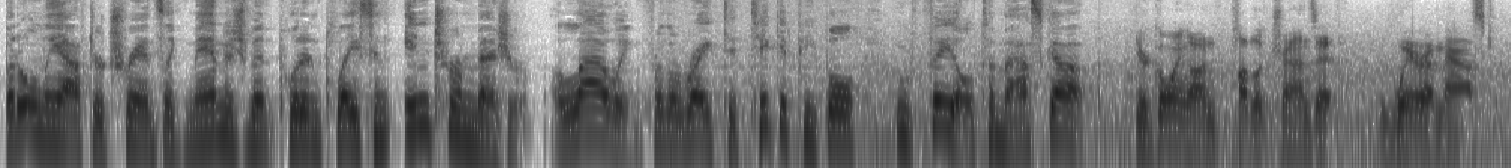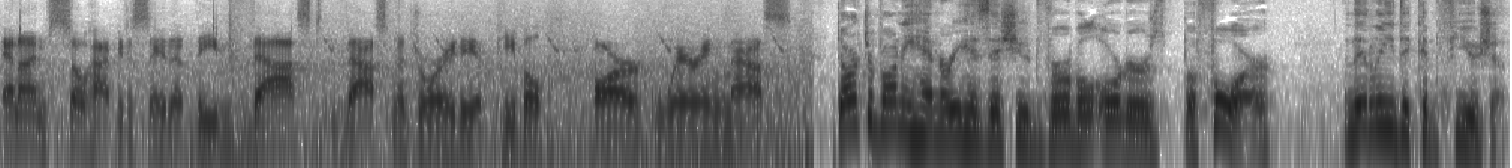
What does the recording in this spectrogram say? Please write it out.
but only after TransLink management put in place an interim measure allowing for the right to ticket people who fail to mask up you're going on public transit, wear a mask. And I'm so happy to say that the vast, vast majority of people are wearing masks. Dr. Bonnie Henry has issued verbal orders before, and they lead to confusion.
